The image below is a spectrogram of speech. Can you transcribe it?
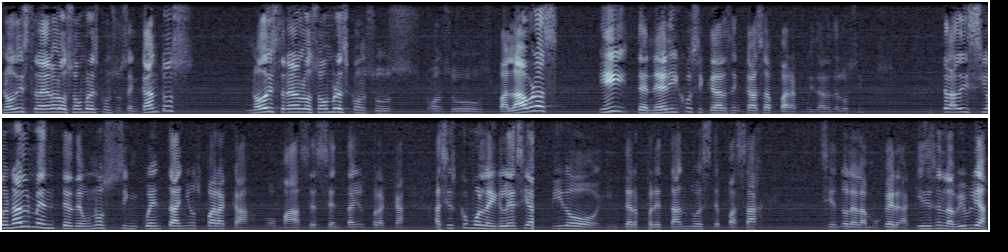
no distraer a los hombres con sus encantos, no distraer a los hombres con sus, con sus palabras y tener hijos y quedarse en casa para cuidar de los hijos tradicionalmente de unos 50 años para acá, o más, 60 años para acá, así es como la iglesia ha ido interpretando este pasaje, diciéndole a la mujer, aquí dice en la Biblia,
